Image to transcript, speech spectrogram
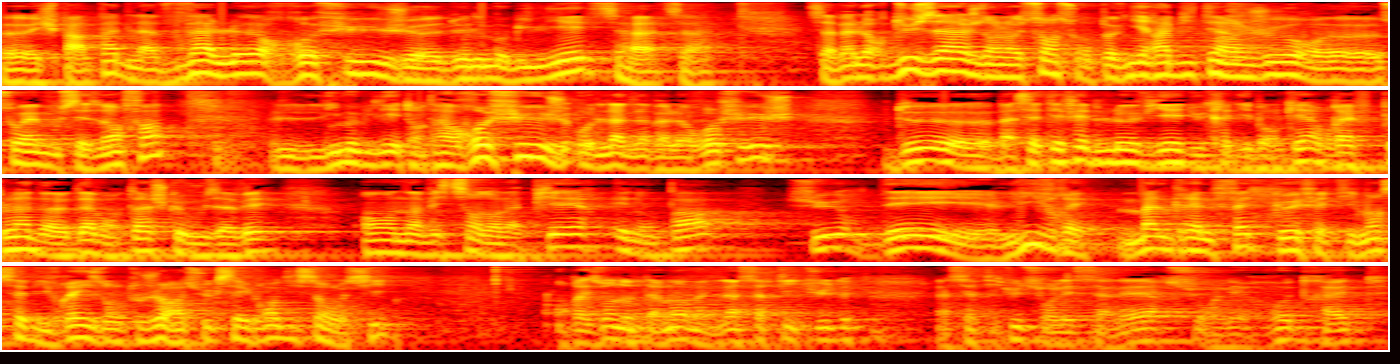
Euh, je ne parle pas de la valeur refuge de l'immobilier, ça, ça, sa valeur d'usage dans le sens où on peut venir habiter un jour euh, soi-même ou ses enfants. L'immobilier étant un refuge, au-delà de la valeur refuge, de euh, bah, cet effet de levier du crédit bancaire, bref, plein d'avantages que vous avez en investissant dans la pierre et non pas sur des livrets, malgré le fait que effectivement ces livrets, ils ont toujours un succès grandissant aussi, en raison notamment bah, de l'incertitude, l'incertitude sur les salaires, sur les retraites,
